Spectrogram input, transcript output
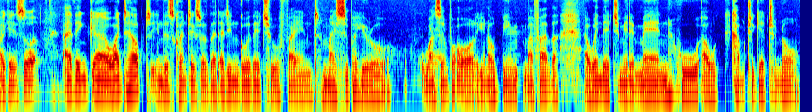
Okay, so I think uh, what helped in this context was that I didn't go there to find my superhero once and for all, you know, being my father. I went there to meet a man who I would come to get to know,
